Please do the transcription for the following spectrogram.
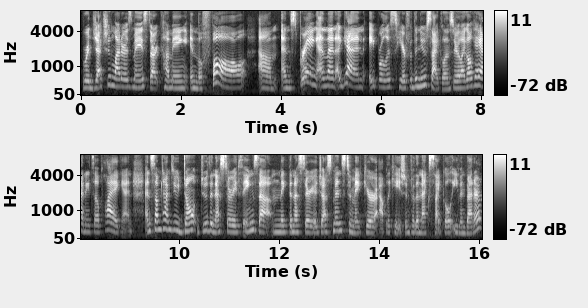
rejection letters may start coming in the fall um, and spring and then again April is here for the new cycle and so you're like okay I need to apply again and sometimes you don't do the necessary things that make the necessary adjustments to make your application for the next cycle even better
